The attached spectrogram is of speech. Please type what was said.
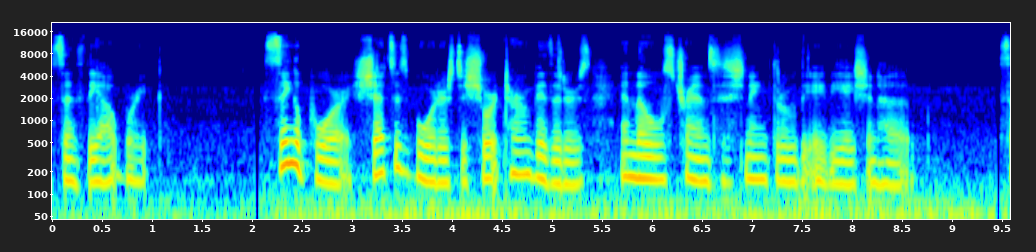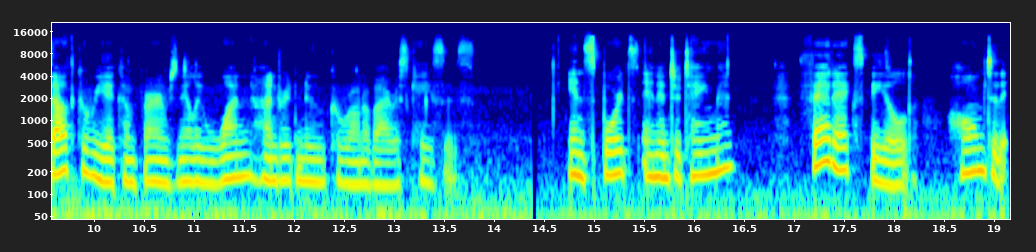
since the outbreak. Singapore shuts its borders to short term visitors and those transitioning through the aviation hub. South Korea confirms nearly 100 new coronavirus cases. In sports and entertainment, FedEx Field, home to the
